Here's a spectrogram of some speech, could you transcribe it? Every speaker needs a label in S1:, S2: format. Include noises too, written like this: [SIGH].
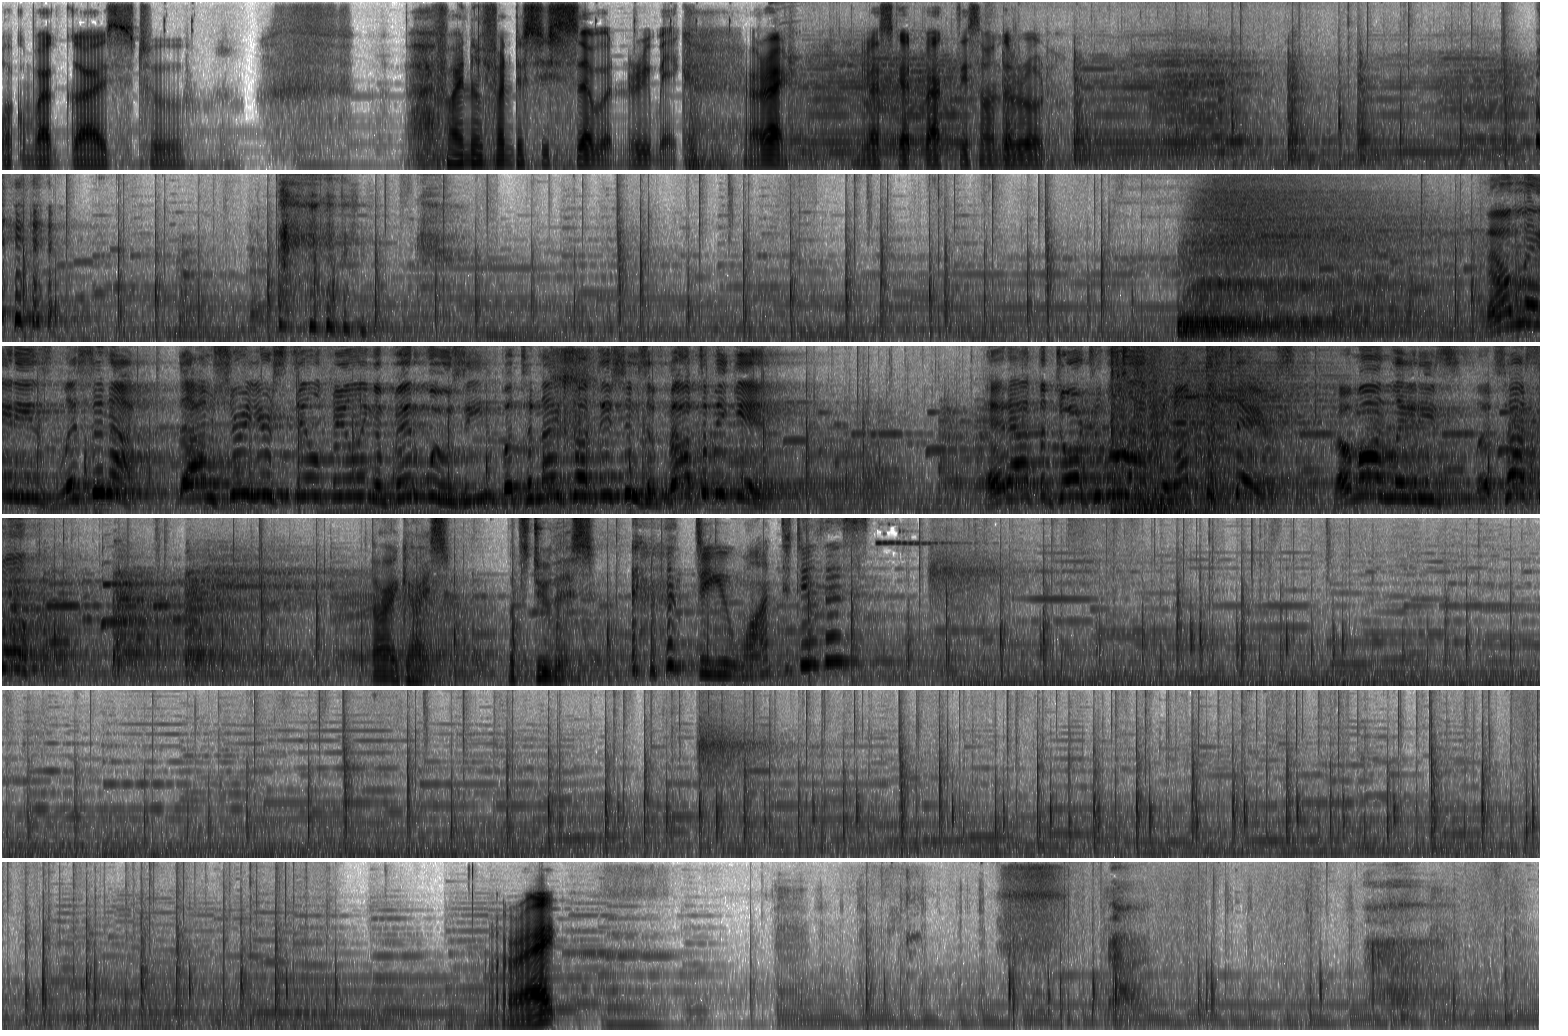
S1: welcome back guys to Final Fantasy VII Remake. Alright, let's get back this on the road.
S2: Now, ladies, listen up. I'm sure you're still feeling a bit woozy, but tonight's audition's about to begin. Head out the door to the left and up the stairs. Come on, ladies, let's hustle.
S3: All right, guys, let's do this. [LAUGHS]
S4: Do you want to do this?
